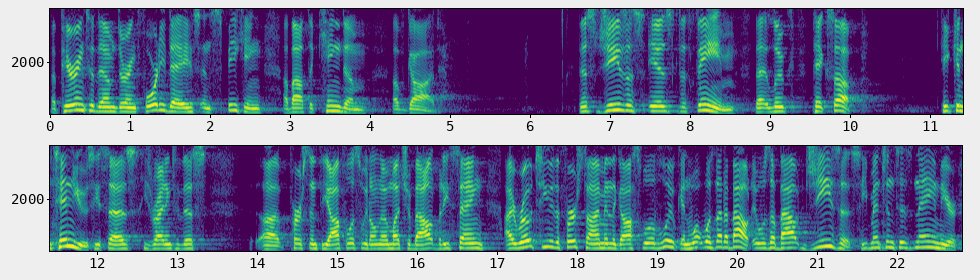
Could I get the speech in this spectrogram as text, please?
appearing to them during 40 days and speaking about the kingdom of God. This Jesus is the theme that Luke picks up. He continues, he says, he's writing to this uh, person, Theophilus, we don't know much about, but he's saying, I wrote to you the first time in the Gospel of Luke. And what was that about? It was about Jesus. He mentions his name here.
